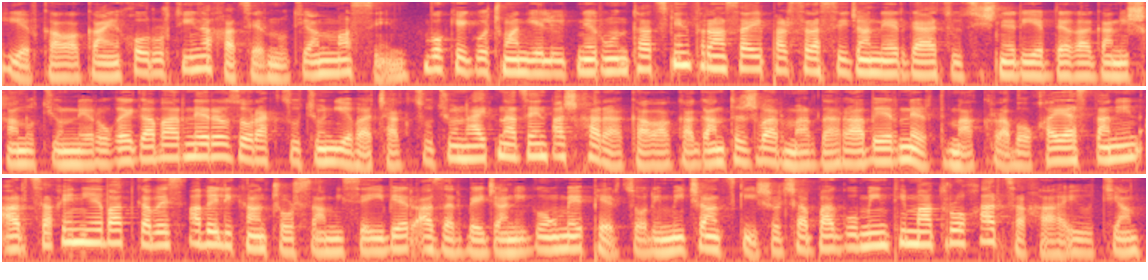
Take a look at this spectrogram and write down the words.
իր եւ քաղաքային խորհրդի նախաձեռնության մասին։ Ոգեգոճման ելույթներու ընթացքին Ֆրանսիայի բարձրաստիճան ներկայացուցիչների եւ տեղական իշխանություններու ղեկավարները զորակցություն եւ աչակցություն հայտնած են աշխարհակաղակական դժվար մարտահրավերներ դմակրավող Հայաստանին, Արցախին եւ հատկապես ավելի քան 4 ամիս է իվեր Ադրբեջանի կողմէ Պերցորի Միչանցկի շրջապագումին թիմատրող Արցախահայության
